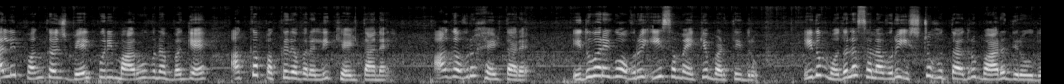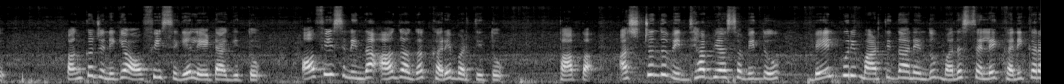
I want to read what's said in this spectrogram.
ಅಲ್ಲಿ ಪಂಕಜ್ ಬೇಲ್ಪುರಿ ಮಾರುವವನ ಬಗ್ಗೆ ಅಕ್ಕಪಕ್ಕದವರಲ್ಲಿ ಕೇಳ್ತಾನೆ. ಆಗ ಅವರು ಹೇಳ್ತಾರೆ, ಇದುವರೆಗೂ ಅವರು ಈ ಸಮಯಕ್ಕೆ ಬರ್ತಿದ್ರು. ಇದು ಮೊದಲ ಸಲ ಅವರು ಇಷ್ಟು ಹೊತ್ತಾದರೂ ಬಾರದಿರುವುದು. ಪಂಕಜನಿಗೆ ಆಫೀಸಿಗೆ ಲೇಟ್ ಆಗಿತ್ತು ಆಫೀಸಿನಿಂದ ಆಗಾಗ ಕರೆ ಬರ್ತಿತ್ತು. ಪಾಪ. ಅಷ್ಟೊಂದು ವಿದ್ಯಾಭ್ಯಾಸವಿದ್ದು ಬೇಲ್ಪುರಿ ಮಾಡ್ತಿದ್ದಾನೆಂದು ಮನಸ್ಸಲ್ಲೇ ಕನಿಕರ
